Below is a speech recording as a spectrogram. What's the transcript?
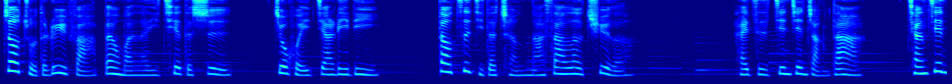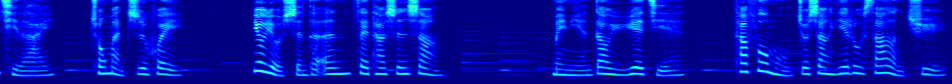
照主的律法办完了一切的事，就回加利利，到自己的城拿撒勒去了。孩子渐渐长大，强健起来。充满智慧，又有神的恩在他身上。每年到逾越节，他父母就上耶路撒冷去。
